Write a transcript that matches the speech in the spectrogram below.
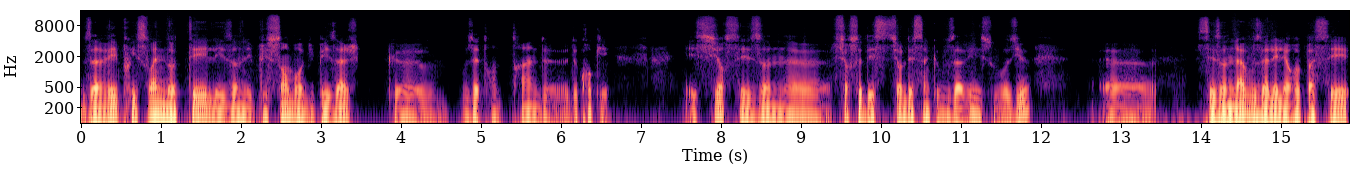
vous avez pris soin de noter les zones les plus sombres du paysage que vous êtes en train de croquer. Et sur ces zones, euh, sur ce sur le dessin que vous avez sous vos yeux, euh, ces zones-là, vous allez les repasser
